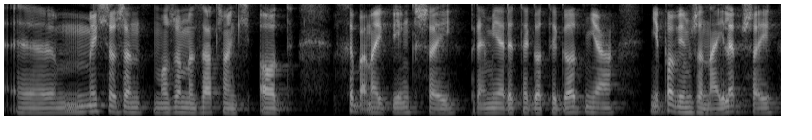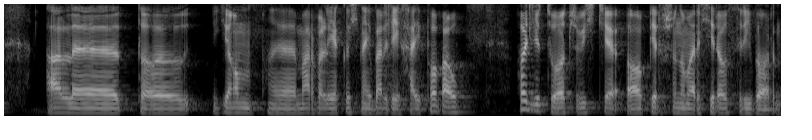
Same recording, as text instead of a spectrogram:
E, Myślę, że możemy zacząć od chyba największej premiery tego tygodnia. Nie powiem, że najlepszej, ale to ją e, Marvel jakoś najbardziej hypował. Chodzi tu oczywiście o pierwszy numer Heroes Reborn.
